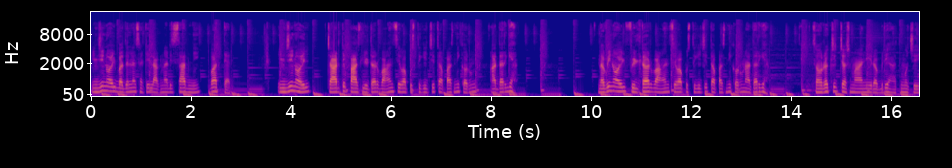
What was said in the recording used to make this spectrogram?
इंजिन ऑइल बदलण्यासाठी लागणारी साधने व हत्यारे इंजिन ऑइल चार ते पाच लिटर वाहन सेवा पुस्तिकेची तपासणी करून आधार घ्या. नवीन ऑइल फिल्टर वाहन सेवा पुस्तिकेची तपासणी करून आधार घ्या. संरक्षित चष्मा आणि रबरी हातमोचे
